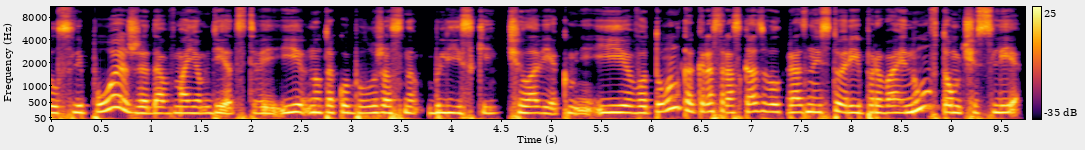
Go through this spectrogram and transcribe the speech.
Был слепой же, да, в моем детстве, и, ну, такой был ужасно близкий человек мне. И вот он как раз рассказывал разные истории про войну в том числе,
